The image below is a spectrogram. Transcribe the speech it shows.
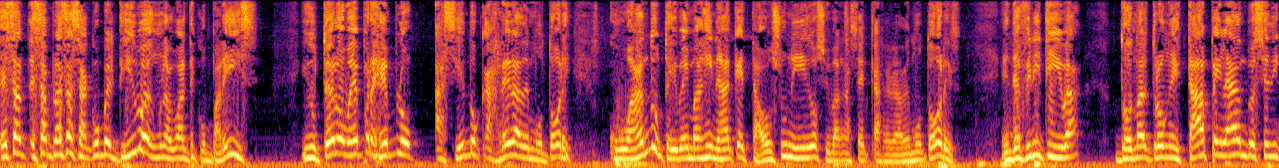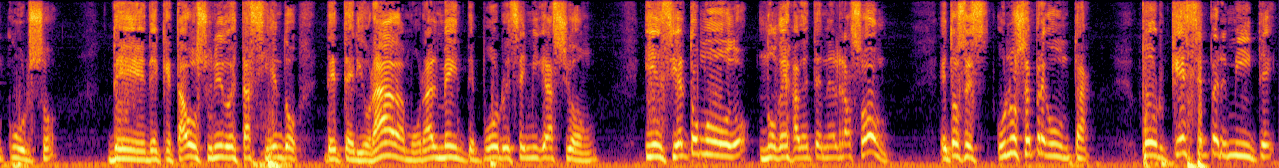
esa, esa plaza se ha convertido en una Duarte con París. Y usted lo ve, por ejemplo, haciendo carreras de motores. ¿Cuándo usted iba a imaginar que Estados Unidos iban a hacer carreras de motores? En definitiva, Donald Trump está apelando ese discurso de, que Estados Unidos está siendo deteriorada moralmente por esa inmigración y en cierto modo no deja de tener razón. Entonces uno se pregunta, ¿por qué se permite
